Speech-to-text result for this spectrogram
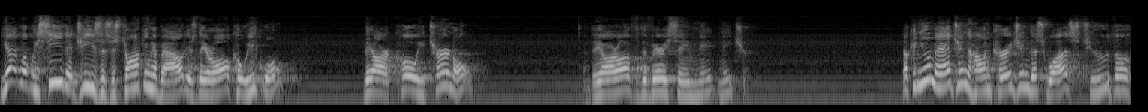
Yet what we see that Jesus is talking about is they are all co equal, they are co eternal, and they are of the very same na- nature. Now, can you imagine how encouraging this was to the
